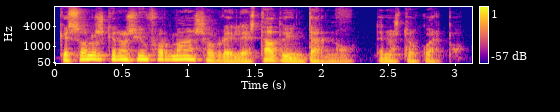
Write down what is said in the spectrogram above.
que son los que nos informan sobre el estado interno de nuestro cuerpo.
